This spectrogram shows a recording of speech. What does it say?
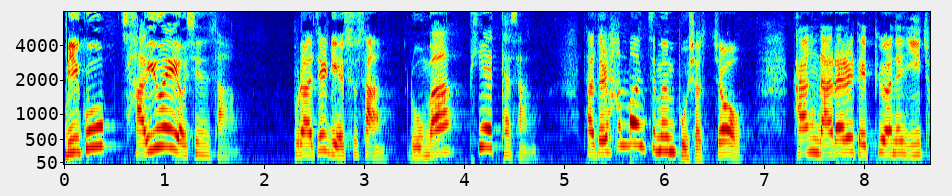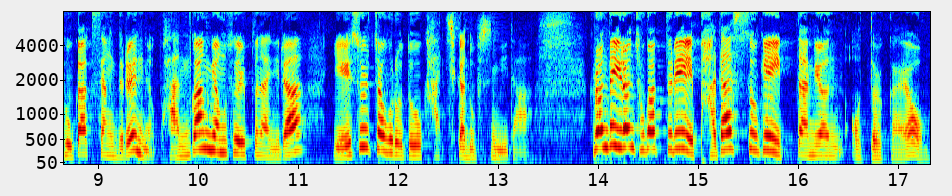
미국 자유의 여신상, 브라질 예수상, 로마 피에타상. 다들 한 번쯤은 보셨죠? 각 나라를 대표하는 이 조각상들은 관광 명소일 뿐 아니라 예술적으로도 가치가 높습니다. 그런데 이런 조각들이 바닷속에 있다면 어떨까요?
